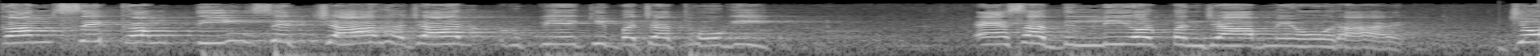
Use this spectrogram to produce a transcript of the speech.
कम से कम तीन से चार हज़ार रुपये की बचत होगी। ऐसा दिल्ली और पंजाब में हो रहा है। जो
